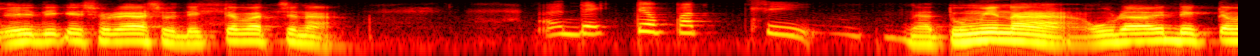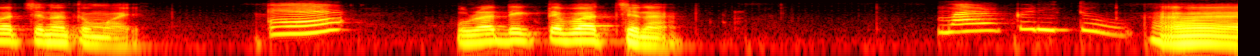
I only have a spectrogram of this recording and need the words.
এইদিকে সরে আসো দেখতে পাচ্ছে না। দেখতে পাচ্ছি। না তুমি না ওরা দেখতে পাচ্ছে না তোমায়। হ্যাঁ? ওরা দেখতে পাচ্ছে না। হ্যাঁ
